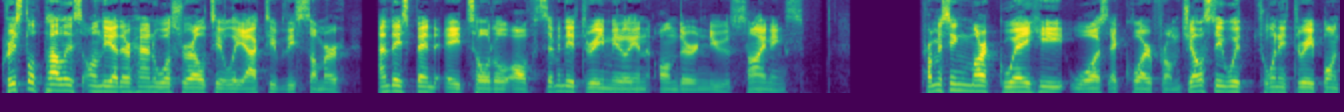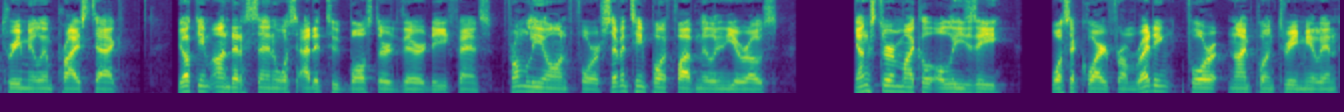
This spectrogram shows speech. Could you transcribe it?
Crystal Palace, on the other hand, was relatively active this summer, and they spent a total of 73 million on their new signings. Promising Marc Guehi was acquired from Chelsea with 23.3 million price tag, Joachim Andersen was added to bolster their defense from Lyon for 17.5 million euros. Youngster Michael Olise was acquired from Reading for 9.3 million,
